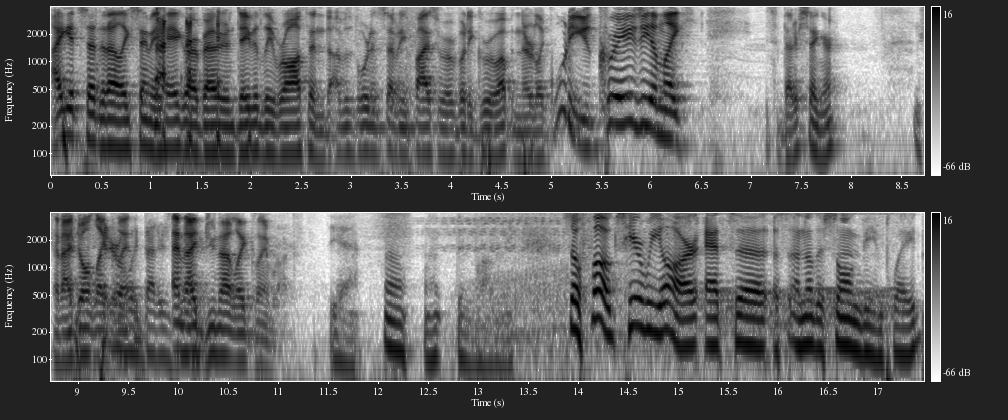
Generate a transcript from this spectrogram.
I get said that I like Sammy Hagar better than David Lee Roth, and I was born in '75, so everybody grew up, and they're like, "What are you crazy?" I'm like, "He's a better singer, and I don't like glam, better and I do not like glam rock." Yeah. Well, didn't bother me. So, folks, here we are at uh, another song being played,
